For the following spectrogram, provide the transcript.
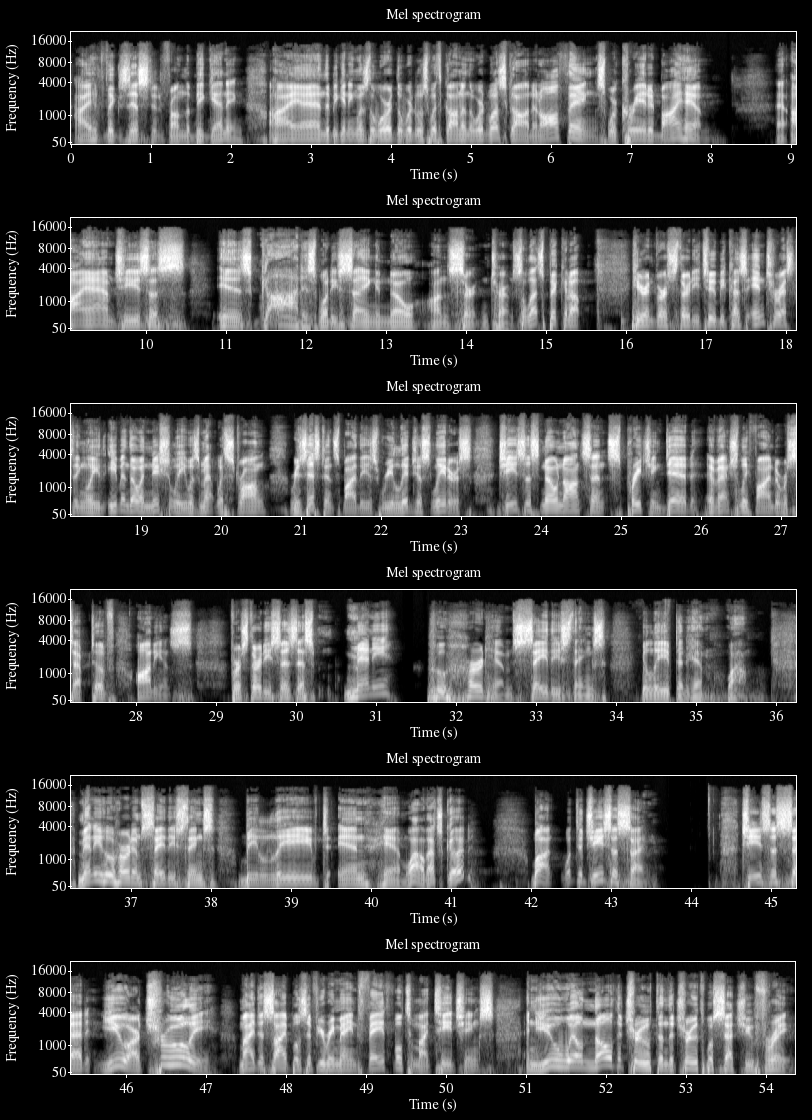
I've existed from the beginning. I, in the beginning was the Word, the Word was with God, and the Word was God, and all things were created by Him. And I am Jesus is God, is what he's saying in no uncertain terms. So let's pick it up here in verse 32, because interestingly, even though initially he was met with strong resistance by these religious leaders, Jesus' no nonsense preaching did eventually find a receptive audience. Verse 30 says this Many who heard him say these things believed in him. Wow. Many who heard him say these things believed in him. Wow, that's good. But what did Jesus say? Jesus said, You are truly my disciples if you remain faithful to my teachings, and you will know the truth, and the truth will set you free.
